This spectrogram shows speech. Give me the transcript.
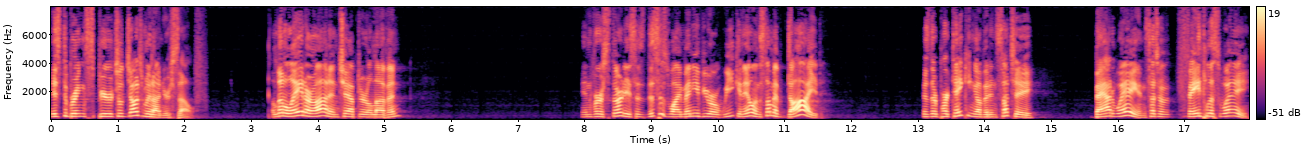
is to bring spiritual judgment on yourself. A little later on in chapter 11, in verse 30, it says, This is why many of you are weak and ill, and some have died. Because they're partaking of it in such a bad way, in such a faithless way.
